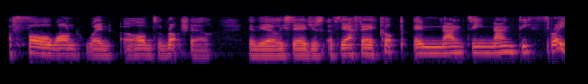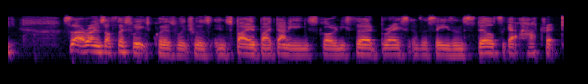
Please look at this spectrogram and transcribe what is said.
a 4 1 win at home to Rochdale in the early stages of the FA Cup in 1993. So that rounds off this week's quiz, which was inspired by Danny Ings scoring his third brace of the season, still to get a hat trick.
